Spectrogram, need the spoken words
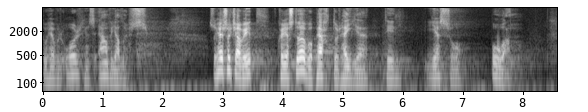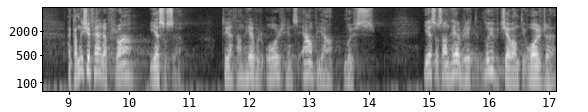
Du hever år hins evige løvs. Så her sier jeg vidt hver jeg støv og Petter heie til Jesu boan. Han kan ikke fære fra Jesus, til at han hever år hins evige løvs. Jesus han hever hitt løvgjevande året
